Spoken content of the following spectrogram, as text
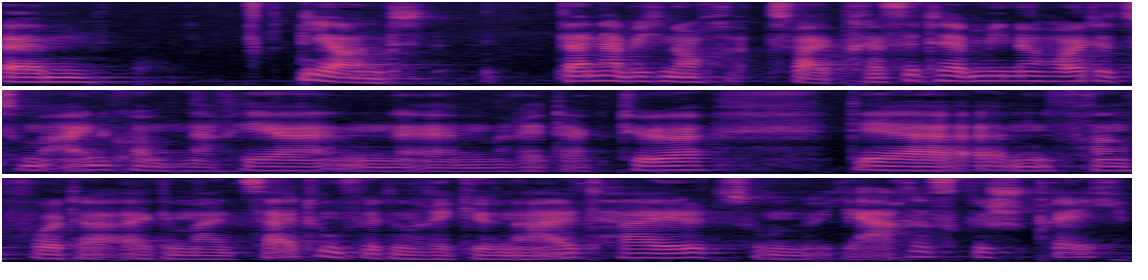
Ähm, ja, und dann habe ich noch zwei Pressetermine heute. Zum einen kommt nachher ein ähm, Redakteur der ähm, Frankfurter Allgemeinen Zeitung für den Regionalteil zum Jahresgespräch.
